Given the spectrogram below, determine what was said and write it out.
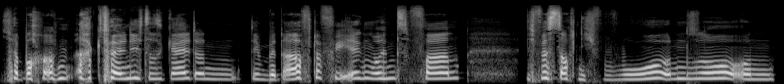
ich habe auch aktuell nicht das Geld und den Bedarf dafür, irgendwo hinzufahren. Ich wüsste auch nicht wo und so. Und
